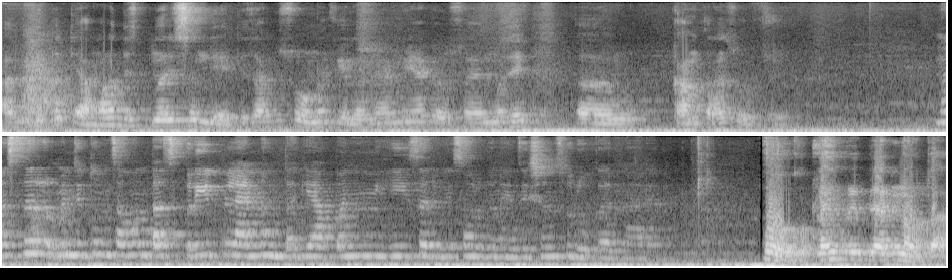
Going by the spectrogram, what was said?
आणि तिथं ते आम्हाला दिसणारी संधी आहे तिचं आम्ही सोनं केलं आणि आम्ही या व्यवसायामध्ये काम करायला सुरू केलं. मग सर म्हणजे तुमचा कोणताच प्री प्लॅन नव्हता की आपण ही सर्व्हिस ऑर्गनायझेशन सुरू करणार आहे? हो कुठलाही प्री प्लॅन नव्हता.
